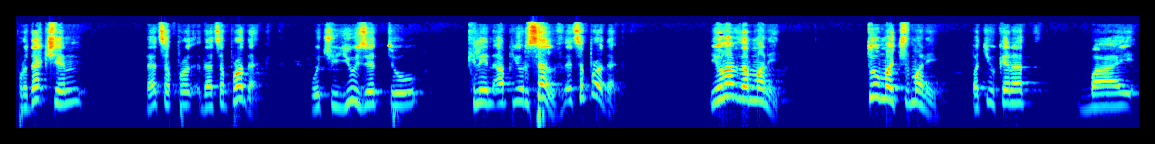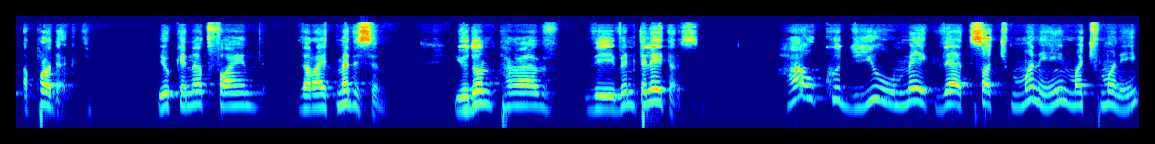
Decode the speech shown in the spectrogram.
Production that's a pro- that's a product which you use it to clean up yourself. That's a product. You have the money too much money but you cannot buy a product. You cannot find the right medicine. You don't have the ventilators. How could you make that such money much money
